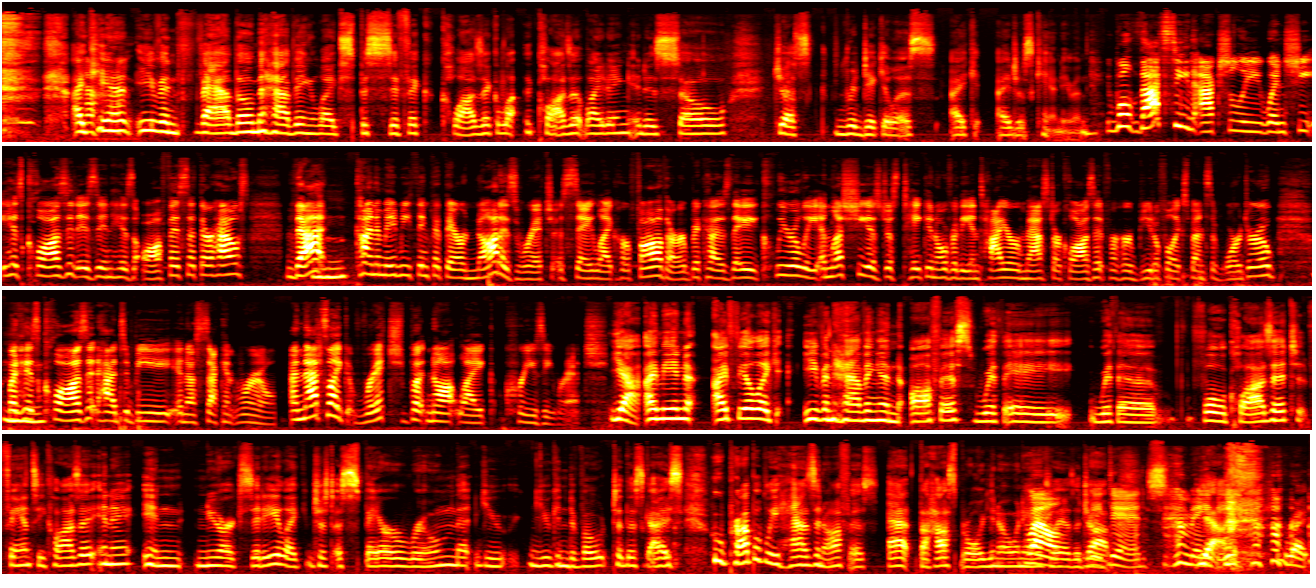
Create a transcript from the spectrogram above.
I can't even fathom having like specific closet li- closet lighting. It is so just ridiculous. I, I just can't even. Well, that scene actually, when she his closet is in his office at their house, that mm-hmm. kind of made me think that they're not as rich as say like her father because they clearly, unless she has just taken over the entire master closet for her beautiful expensive wardrobe, but his mm-hmm. closet had to be in a second room, and that's like rich, but not like crazy rich. Yeah, I mean, I feel like even having an office with a with a full closet, fancy closet in it in New York City, like just a spare room that you you can devote to this guy's who probably has an office at the hospital, you know, when he Well, actually has a job. he did maybe. Yeah. right.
